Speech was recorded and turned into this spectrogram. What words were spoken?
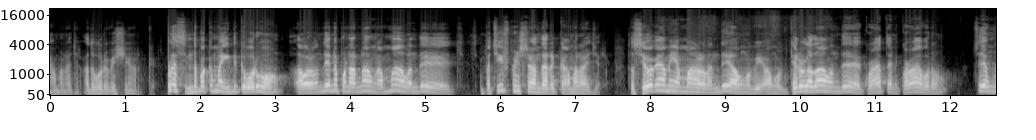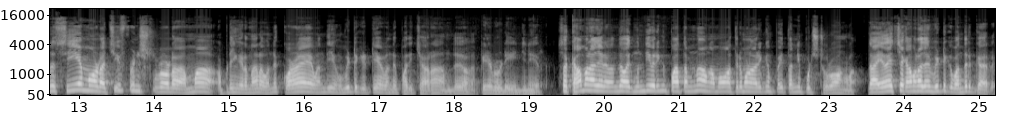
காமராஜர். அது ஒரு விஷயம் இருக்குது ப்ளஸ் இந்த பக்கமாக இதுக்கு வருவோம். அவர் வந்து என்ன பண்ணார்னா அவங்க அம்மா வந்து இப்போ சீஃப் மினிஸ்டராக இருந்தார் காமராஜர். ஸோ சிவகாமி அம்மாவை வந்து அவங்க வீ அவங்க தெருவில் தான் வந்து குழா தண்ணி குழா வரும். ஸோ இவங்க வந்து சிஎம்மோட சீஃப் மினிஸ்டரோட அம்மா அப்படிங்கிறதுனால வந்து குழாயை வந்து இவங்க வீட்டுக்கிட்டே வந்து பதிச்சாராம் வந்து பிடபிள்யூடி இன்ஜினியர் ஸோ காமராஜர் வந்து அதுக்கு முந்தைய வரைக்கும் பார்த்தோம்னா அவங்க அம்மாவை திருமணம் வரைக்கும் போய் தண்ணி பிடிச்சிட்டு வருவாங்களாம். ஏதாச்சும் காமராஜர் வீட்டுக்கு வந்திருக்காரு.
